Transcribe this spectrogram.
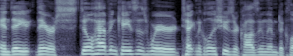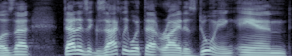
and they they are still having cases where technical issues are causing them to close that that is exactly what that ride is doing and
